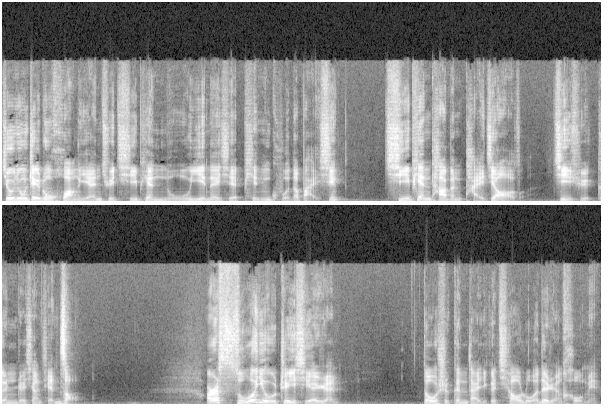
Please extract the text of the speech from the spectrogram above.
就用这种谎言去欺骗奴役那些贫苦的百姓，欺骗他们抬轿子，继续跟着向前走。而所有这些人，都是跟在一个敲锣的人后面。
